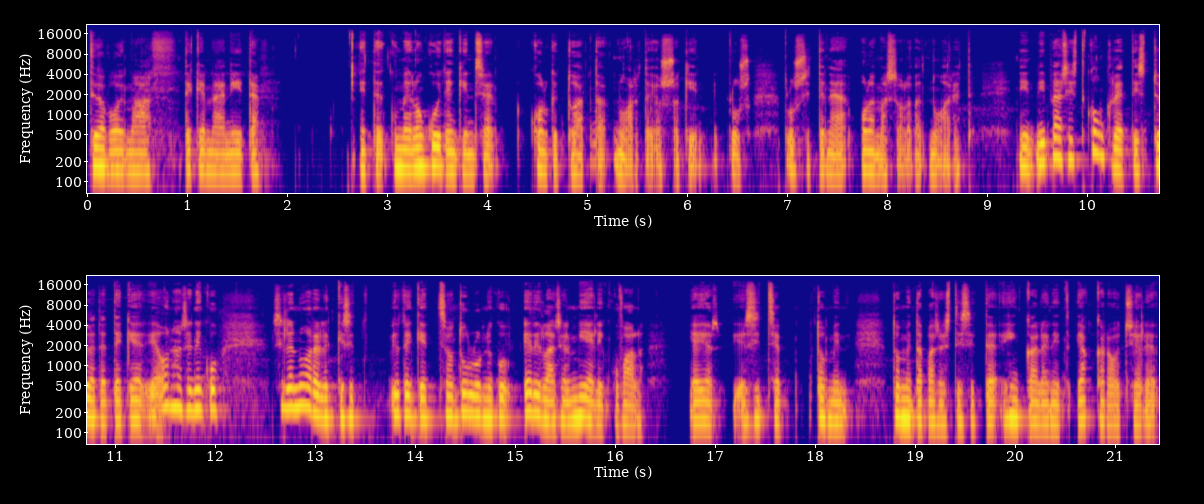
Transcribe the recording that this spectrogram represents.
työvoimaa tekemään niitä. Että kun meillä on kuitenkin se 30 000 nuorta jossakin, plus, plus sitten nämä olemassa olevat nuoret, niin, niin pääsisi konkreettista työtä tekemään. Ja onhan se niin kuin, sille nuorellekin sit jotenkin, että se on tullut niin kuin erilaisella mielikuvalla. Ja, ja, ja sitten se Tommin, Tommin tapaisesti sitten hinkkailee niitä jakkaroita siellä.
